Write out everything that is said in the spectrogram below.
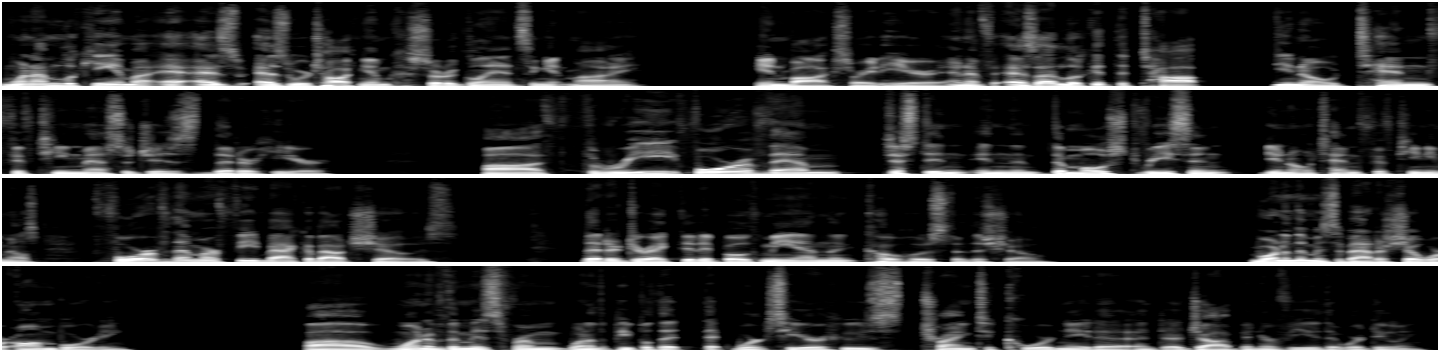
when I'm looking at my as as we're talking, I'm sort of glancing at my inbox right here, and if as I look at the top, you know, 10, 15 messages that are here uh, three, four of them, just in, in the, the most recent, you know, 10, 15 emails, four of them are feedback about shows that are directed at both me and the co host of the show. One of them is about a show we're onboarding. Uh, one of them is from one of the people that, that works here who's trying to coordinate a, a job interview that we're doing.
